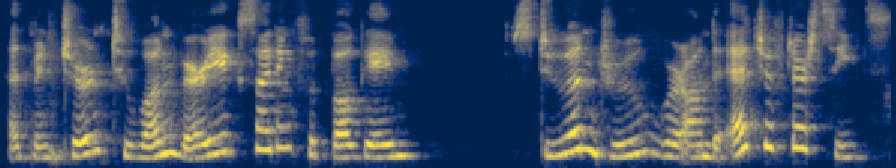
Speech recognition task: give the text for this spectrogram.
had been turned to one very exciting football game. Stu and Drew were on the edge of their seats.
